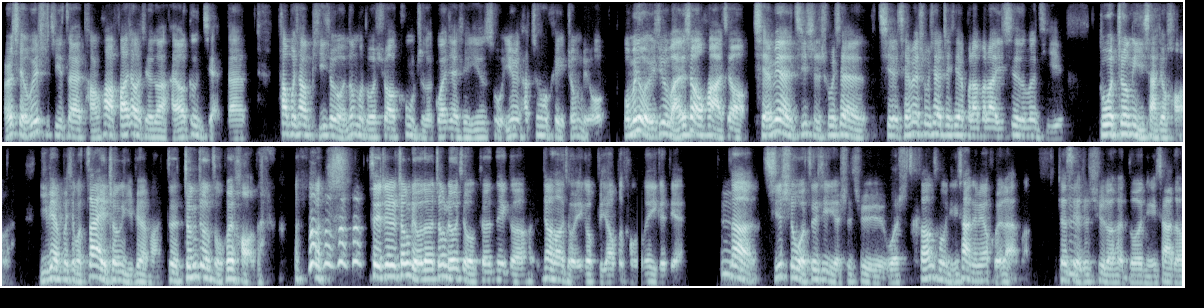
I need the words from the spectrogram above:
而且威士忌在糖化发酵阶段还要更简单，它不像啤酒有那么多需要控制的关键性因素，因为它最后可以蒸馏。我们有一句玩笑话叫“前面即使出现前前面出现这些巴拉巴拉一系列的问题，多蒸一下就好了，一遍不行我再蒸一遍嘛，这蒸蒸总会好的。所以这是蒸馏的蒸馏酒跟那个酿造酒一个比较不同的一个点。那其实我最近也是去，我是刚从宁夏那边回来嘛，这次也是去了很多宁夏的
